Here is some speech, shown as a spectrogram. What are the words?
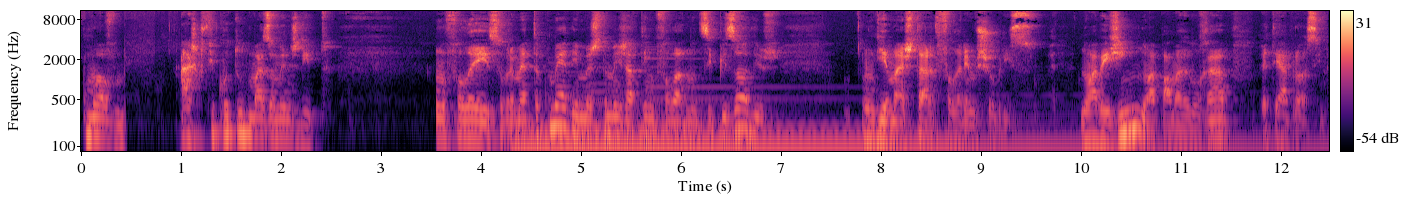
comove-me. Acho que ficou tudo mais ou menos dito. Não falei sobre a metacomédia, mas também já tenho falado noutros episódios. Um dia mais tarde falaremos sobre isso. Não há beijinho, não há palmada no rabo. Até à próxima.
